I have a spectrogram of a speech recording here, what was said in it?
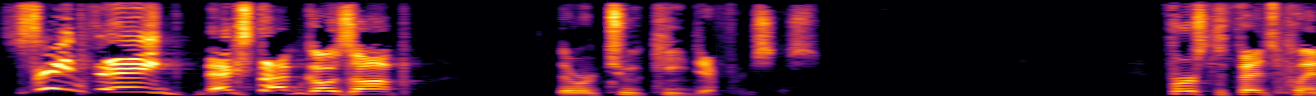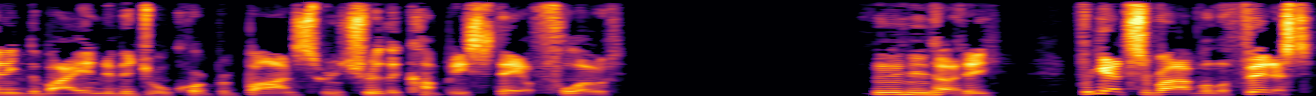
Same thing. Next time it goes up. There were two key differences. First, the Fed's planning to buy individual corporate bonds to ensure the companies stay afloat. Nutty. Forget survival of the fittest.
